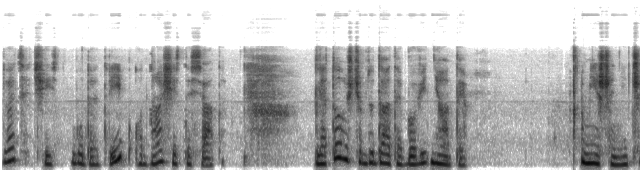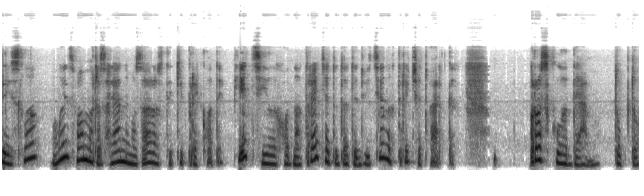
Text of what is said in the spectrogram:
26. Буде дріб 1 60. Для того, щоб додати або відняти мішані числа, ми з вами розглянемо зараз такі приклади. 5,1 третя додати 2,3 четвертих. Розкладемо, тобто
